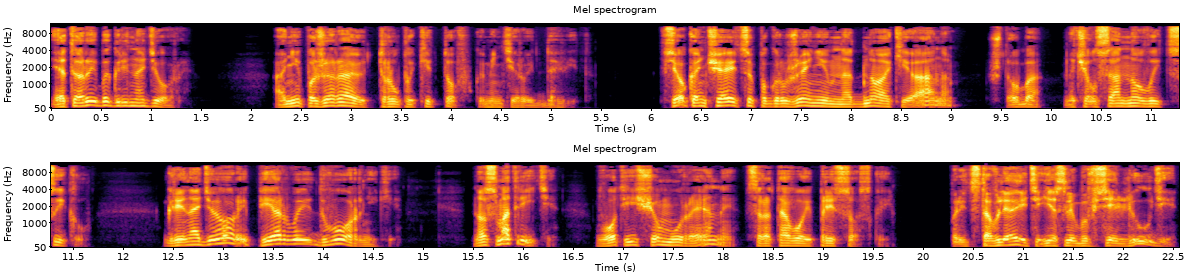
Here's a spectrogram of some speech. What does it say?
Это рыбы-гренадеры. Они пожирают трупы китов, комментирует Давид. Все кончается погружением на дно океана, чтобы начался новый цикл. Гренадеры — первые дворники. Но смотрите, вот еще мурены с ротовой присоской. Представляете, если бы все люди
